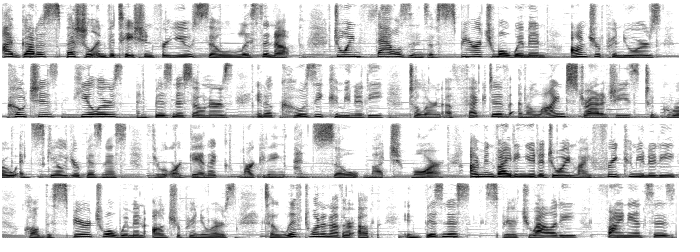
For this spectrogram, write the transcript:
I've got a special invitation for you, so listen up. Join thousands of spiritual women, entrepreneurs, coaches, healers, and business owners in a cozy community to learn effective and aligned strategies to grow and scale your business through organic marketing and so much more. I'm inviting you to join my free community called the Spiritual Women Entrepreneurs to lift one another up in business, spirituality, finances,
